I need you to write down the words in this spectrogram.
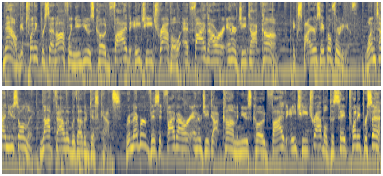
Now get 20% off when you use code 5HE Travel at 5hourenergy.com. Expires April 30th. One time use only, not valid with other discounts. Remember, visit 5hourenergy.com and use code 5HE Travel to save 20%.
